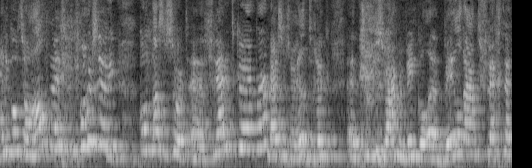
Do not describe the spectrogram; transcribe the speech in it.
En dan komt zo halverwege de voorstelling, komt als een soort eh vreemdkörper. Wij zijn zo heel druk, eh typisch winkel, eh beelden aan het vlechten.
